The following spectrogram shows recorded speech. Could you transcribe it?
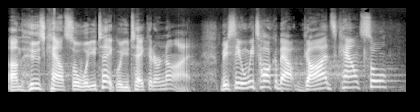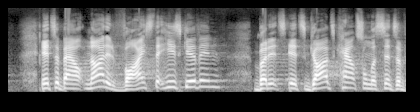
Um, whose counsel will you take? Will you take it or not? But you see, when we talk about God's counsel, it's about not advice that He's given, but it's, it's God's counsel in the sense of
